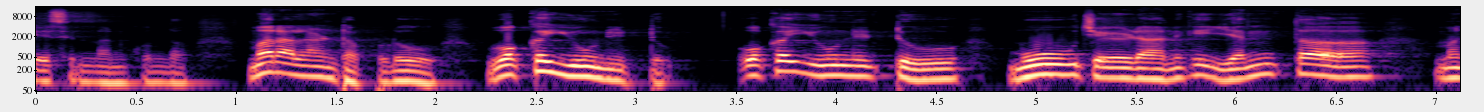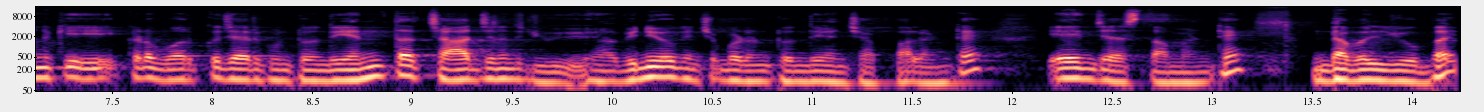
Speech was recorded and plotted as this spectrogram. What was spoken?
చేసింది అనుకుందాం మరి అలాంటప్పుడు ఒక యూనిట్ ఒక యూనిట్ మూవ్ చేయడానికి ఎంత మనకి ఇక్కడ వర్క్ జరిగి ఉంటుంది ఎంత ఛార్జ్ అనేది వినియోగించబడి ఉంటుంది అని చెప్పాలంటే ఏం చేస్తామంటే డబ్ల్యూ బై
